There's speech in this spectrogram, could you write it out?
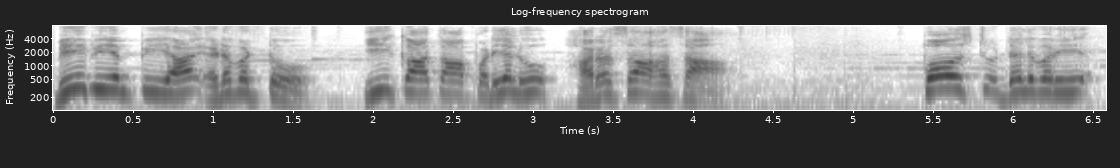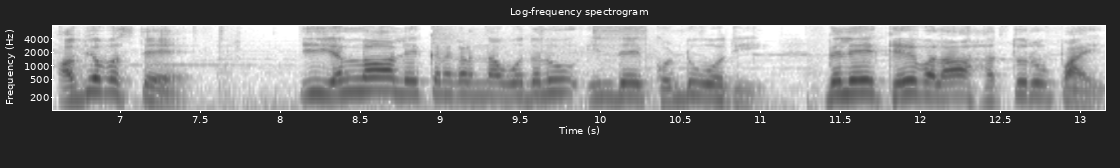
ಬಿಬಿಎಂಪಿಯ ಎಡವಟ್ಟು, ಈ ಖಾತಾ ಪಡೆಯಲು ಹರಸಾಹಸ. ಪೋಸ್ಟ್ ಡೆಲಿವರಿ ಅವ್ಯವಸ್ಥೆ. ಈ ಎಲ್ಲ ಲೇಖನಗಳನ್ನು ಓದಲು ಹಿಂದೆ ಕೊಂಡು ಓದಿ. ಬೆಲೆ ಕೇವಲ ಹತ್ತು ರೂಪಾಯಿ.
